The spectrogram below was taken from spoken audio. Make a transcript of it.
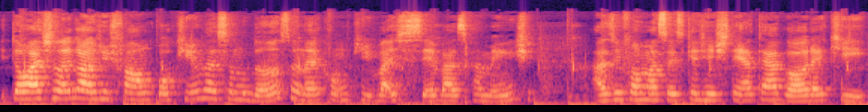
Então, acho legal a gente falar um pouquinho dessa mudança, né? Como que vai ser basicamente. As informações que a gente tem até agora é que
